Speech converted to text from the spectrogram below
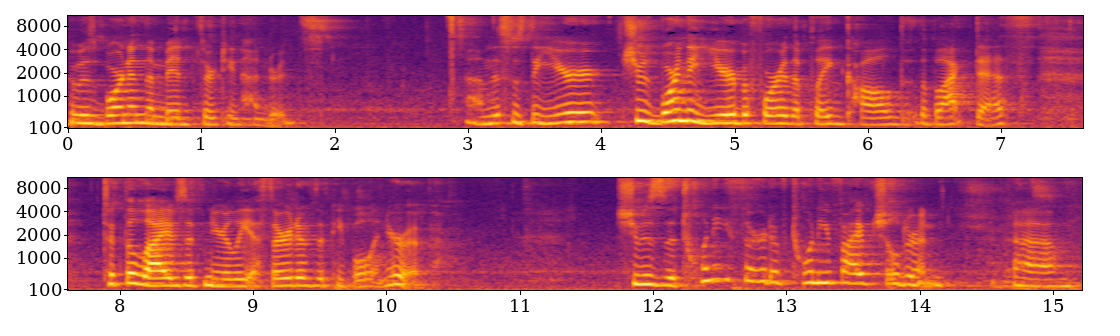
who was born in the mid 1300s. Um, this was the year, she was born the year before the plague called the Black Death took the lives of nearly a third of the people in Europe. She was the 23rd of 25 children. Um,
